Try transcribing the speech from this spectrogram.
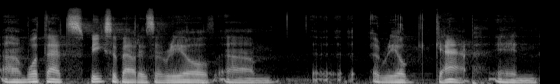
um, what that speaks about is a real, um, a real gap in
